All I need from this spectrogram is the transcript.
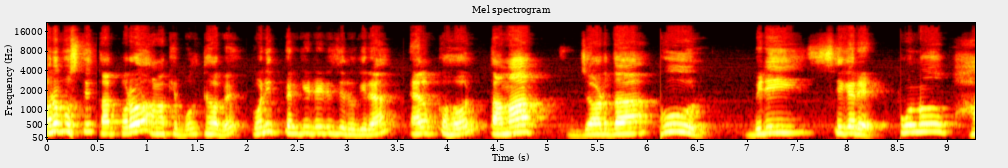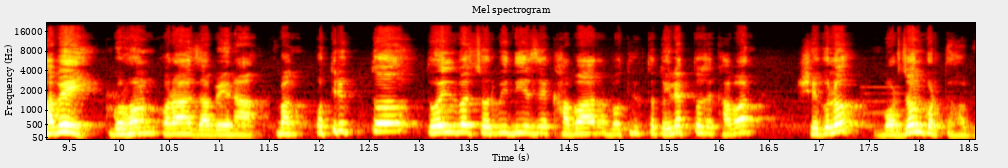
অনুপস্থিত। তারপরেও আমাকে বলতে হবে কনিক প্যানক্রিয়েটাইটিসের রোগীরা অ্যালকোহল, তামাক, জর্দা, গুড়, বিড়ি, সিগারেট কোনোভাবেই গ্রহণ করা যাবে না। এবং অতিরিক্ত তৈল বা চর্বি দিয়ে যে খাবার বা অতিরিক্ত তৈলাক্ত যে খাবার, সেগুলো বর্জন করতে হবে।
